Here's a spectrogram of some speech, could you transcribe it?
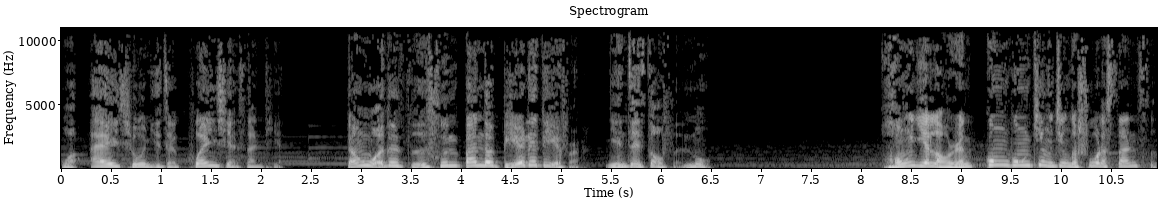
我哀求你再宽限三天，等我的子孙搬到别的地方，您再造坟墓。红衣老人恭恭敬敬的说了三次，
